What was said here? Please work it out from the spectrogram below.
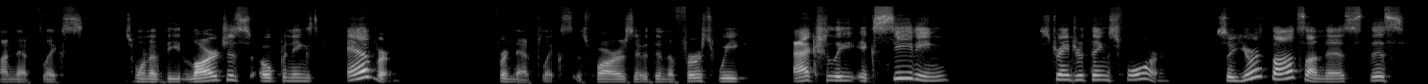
on Netflix is one of the largest openings ever for Netflix as far as within the first week, actually exceeding Stranger Things 4. So, your thoughts on this? This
